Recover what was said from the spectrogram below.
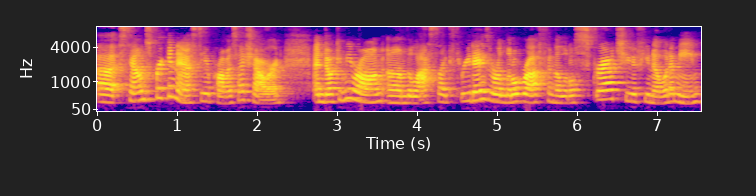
uh, sounds freaking nasty, I promise I showered. And don't get me wrong, um, the last like three days were a little rough and a little scratchy, if you know what I mean.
